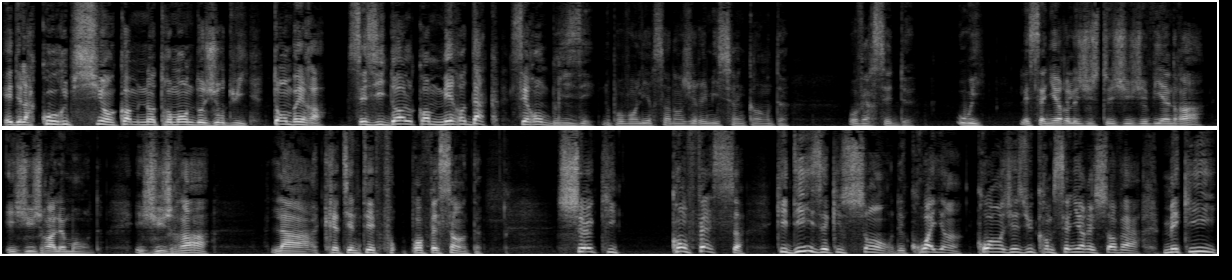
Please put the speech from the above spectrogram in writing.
et de la corruption comme notre monde d'aujourd'hui, tombera. Ses idoles comme Mérodac seront brisées. Nous pouvons lire ça dans Jérémie 50 au verset 2. Oui, le Seigneur le juste juge viendra et jugera le monde et jugera la chrétienté professante. Ceux qui confessent, qui disent qu'ils sont des croyants, croient en Jésus comme Seigneur et Sauveur, mais qui,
